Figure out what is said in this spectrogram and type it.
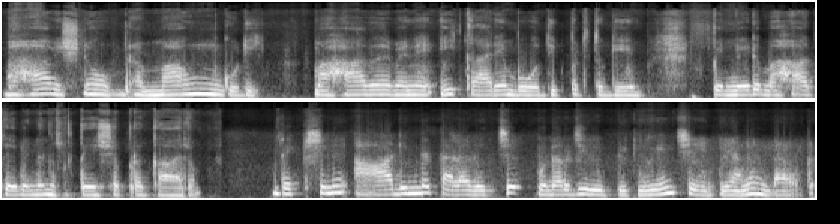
മഹാവിഷ്ണുവും ബ്രഹ്മാവും കൂടി മഹാദേവനെ ഈ കാര്യം ബോധ്യപ്പെടുത്തുകയും പിന്നീട് മഹാദേവന്റെ നിർദ്ദേശപ്രകാരം ദക്ഷിന് ആടിന്റെ തല വെച്ച് പുനർജീവിപ്പിക്കുകയും ചെയ്യുകയാണ് ഉണ്ടായത്.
